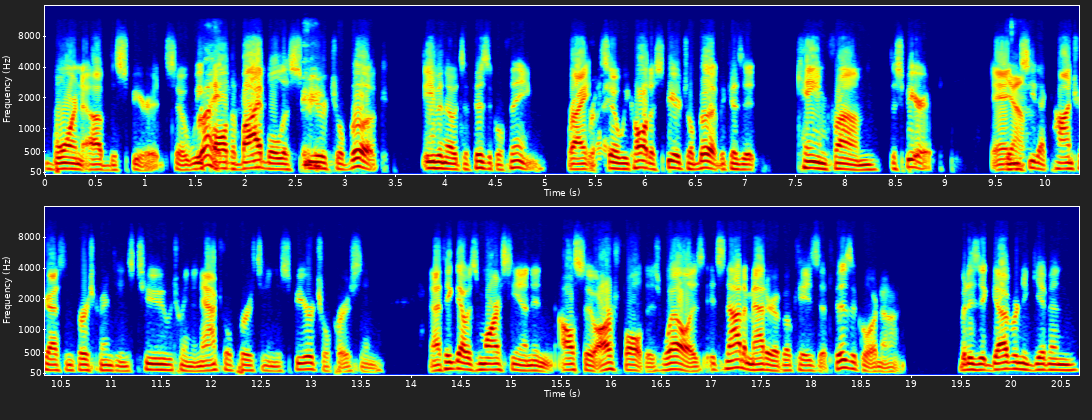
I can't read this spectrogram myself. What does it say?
born of the spirit. So we right. call the Bible a spiritual book, even though it's a physical thing, right? right? So we call it a spiritual book because it came from the spirit. And yeah. you see that contrast in First Corinthians 2 between the natural person and the spiritual person. And I think that was Marcion and also our fault as well, is it's not a matter of okay, is it physical or not, but is it governed and given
